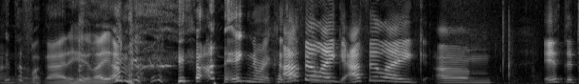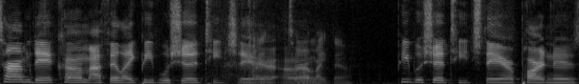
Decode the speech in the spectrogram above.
I get the fuck out of here. Like, I'm, I'm ignorant. Cause I feel like I feel like um, if the time did come, I feel like people should teach their um, mic down. people should teach their partners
